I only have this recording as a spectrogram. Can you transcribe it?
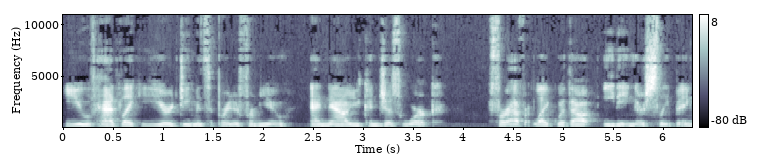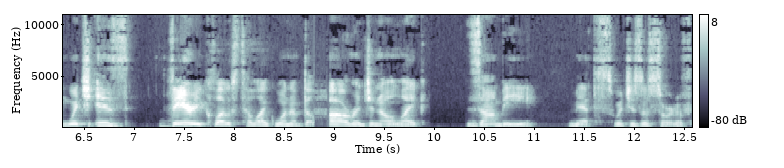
you've had like your demon separated from you, and now you can just work forever, like without eating or sleeping, which is very close to like one of the original like zombie myths, which is a sort of,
